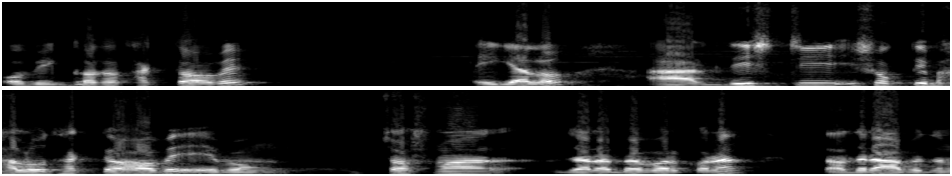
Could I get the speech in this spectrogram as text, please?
অভিজ্ঞতা থাকতে হবে। এই গেল। আর দৃষ্টি শক্তি ভালো থাকতে হবে এবং চশমা যারা ব্যবহার করেন, তাদের আবেদন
